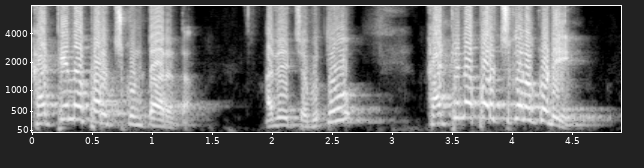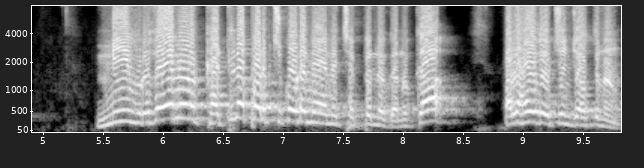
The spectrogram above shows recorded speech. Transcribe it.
కఠినపరుచుకుంటారట. అదే చెబుతూ కఠినపరుచుకొనకుడి మీ హృదయమును కఠినపరచుకోవడమే అని చెప్పిన గనుక పదహైదు వచ్చిన చదువుతున్నాను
